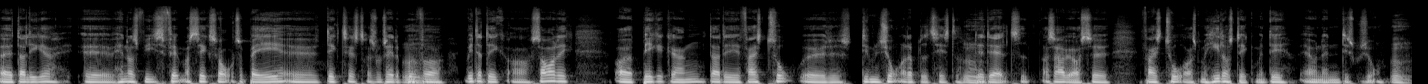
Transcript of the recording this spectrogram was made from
Øh, der ligger øh, henholdsvis 5 og 6 år tilbage øh, dæktestresultater, både Mhm. for vinterdæk og sommerdæk. Og begge gange, der er det faktisk to øh, dimensioner, der er blevet testet. Mm. Det er det altid. Og så har vi også øh, faktisk to også med helårsdæk, men det er jo en anden diskussion. Mm.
